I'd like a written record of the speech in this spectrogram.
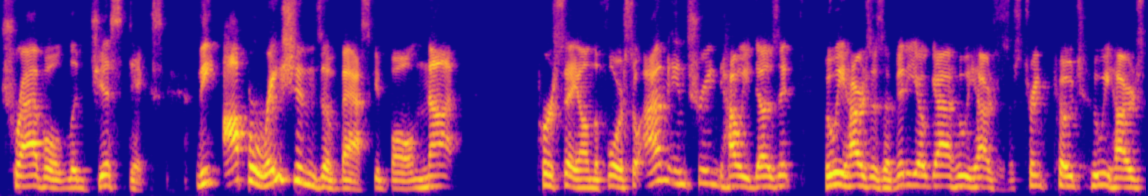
travel, logistics, the operations of basketball, not per se on the floor. So I'm intrigued how he does it, who he hires as a video guy, who he hires as a strength coach, who he hires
